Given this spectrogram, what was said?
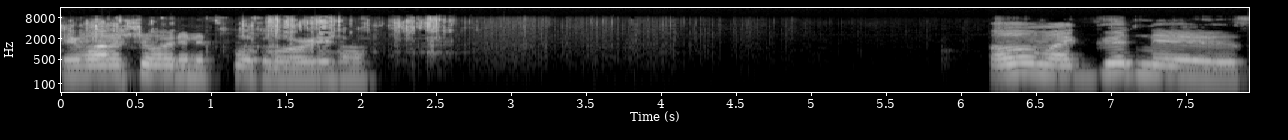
they want to show it in its full glory, huh? Oh my goodness!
